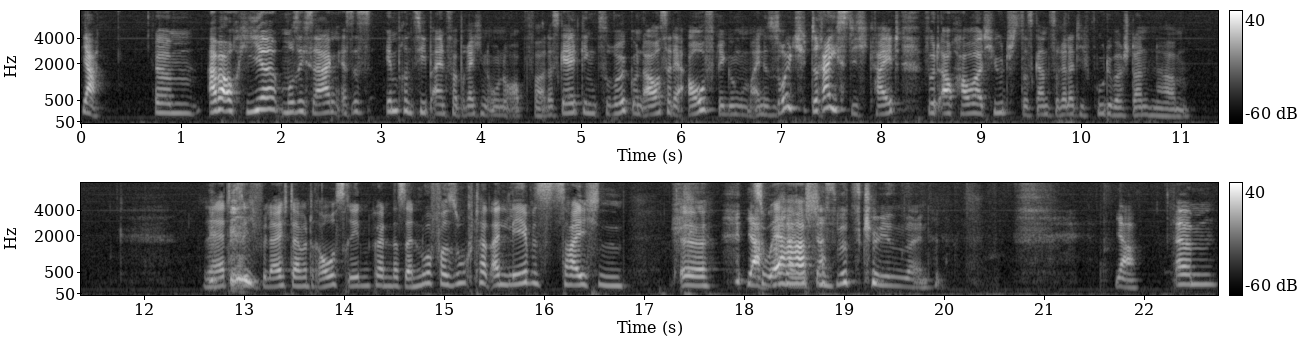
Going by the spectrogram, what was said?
Ja, ähm, aber auch hier muss ich sagen, es ist im Prinzip ein Verbrechen ohne Opfer. Das Geld ging zurück und außer der Aufregung um eine solche Dreistigkeit wird auch Howard Hughes das Ganze relativ gut überstanden haben. Er hätte sich vielleicht damit rausreden können, dass er nur versucht hat, ein Lebenszeichen äh, ja, zu erhaschen. Das wird es gewesen sein. Ja, ähm,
